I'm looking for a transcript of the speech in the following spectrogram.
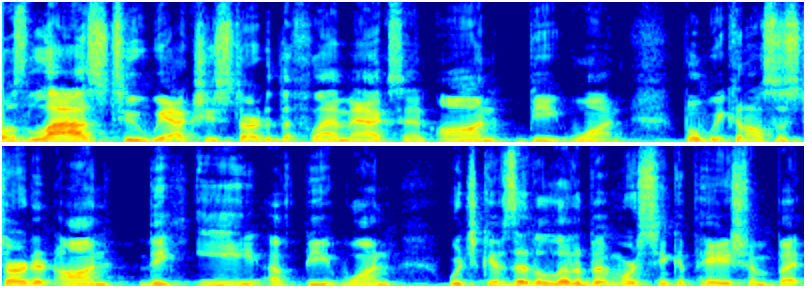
Those last two, we actually started the flam accent on beat one, but we can also start it on the E of beat one, which gives it a little bit more syncopation, but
